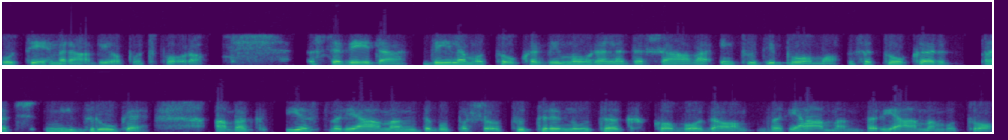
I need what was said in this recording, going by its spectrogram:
v tem rabijo podporo seveda delamo to, kar bi morala država in tudi bomo, zato ker pač ni druge. Ampak jaz verjamem, da bo prišel tudi trenutek, ko bodo, verjamem, verjamem v to,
